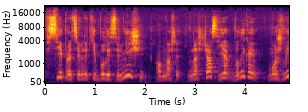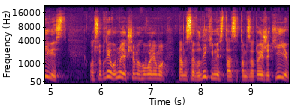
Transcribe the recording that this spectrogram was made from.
всі працівники були сильніші, а в наш, в наш час є велика можливість. Особливо, ну, якщо ми говоримо там за великі міста, там за той же Київ,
